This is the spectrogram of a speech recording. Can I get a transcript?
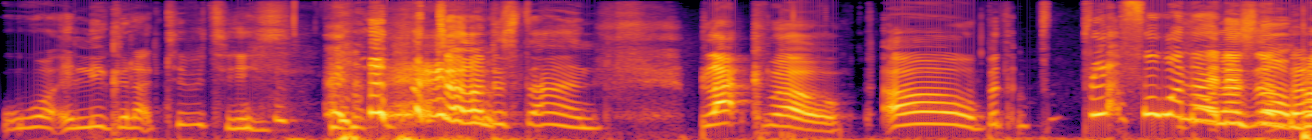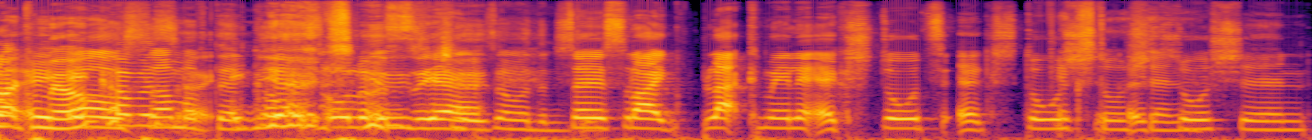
What illegal activities? I don't understand. blackmail Oh, but four one nine No, is not not blackmail. It Oh, covers- some of it them. covers Yeah, all of true, yeah. true, some of them. so it's like blackmailing extort extortion Extortion. extortion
